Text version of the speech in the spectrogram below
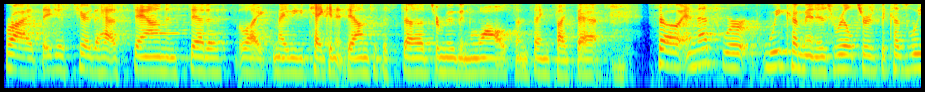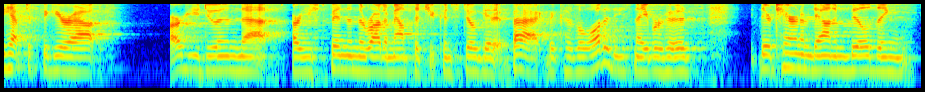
Right. They just tear the house down instead of like maybe taking it down to the studs or moving walls and things like that. So, and that's where we come in as realtors because we have to figure out are you doing that? Are you spending the right amount that you can still get it back? Because a lot of these neighborhoods, they're tearing them down and building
